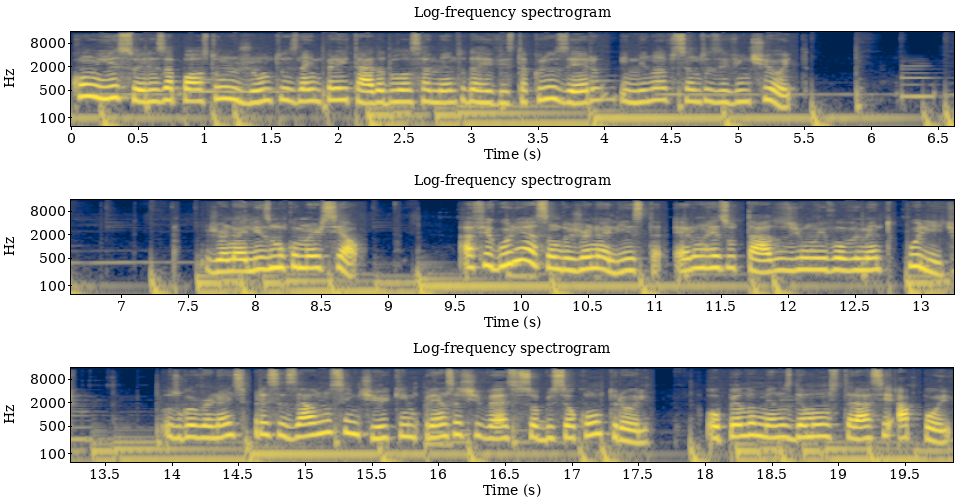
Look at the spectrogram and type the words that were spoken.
Com isso, eles apostam juntos na empreitada do lançamento da revista Cruzeiro em 1928. Jornalismo comercial. A figura e a ação do jornalista eram resultados de um envolvimento político os governantes precisavam sentir que a imprensa tivesse sob seu controle, ou pelo menos demonstrasse apoio,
